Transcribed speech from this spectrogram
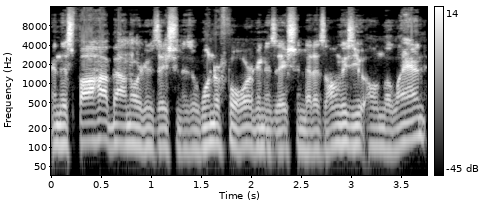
And this Baja Bound organization is a wonderful organization that as long as you own the land,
